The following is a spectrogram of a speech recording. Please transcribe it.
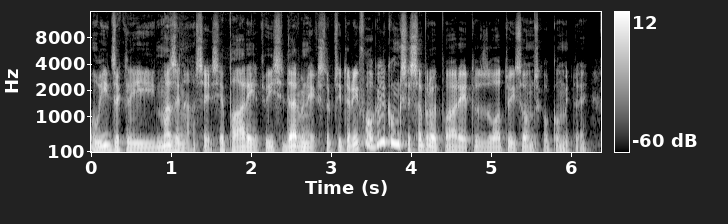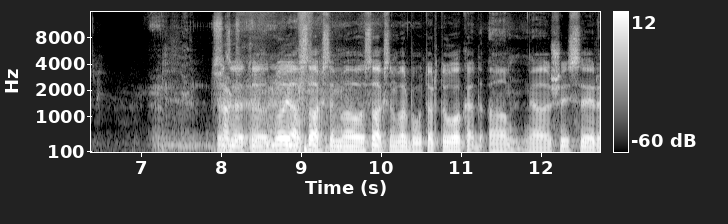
līdzekļi mazināsies, ja pāriet visi darbinieki? Starp citu, arī Fogaļkungs, es saprotu, pāriet uz Latvijas Olimpisko komiteju. Redziet, nu, jā, sāksim, sāksim varbūt ar to, ka um, šis ir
